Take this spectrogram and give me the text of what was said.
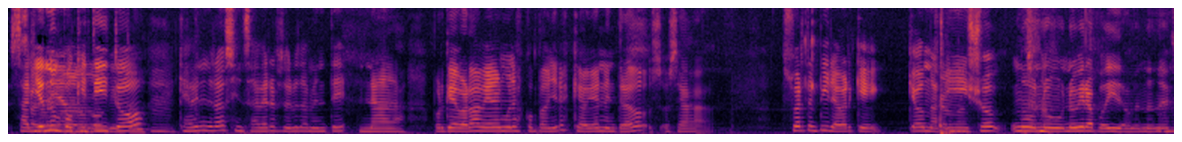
sabiendo un un poquitito, poquito. Mm. que haber entrado sin saber absolutamente nada. Porque de verdad habían algunas compañeras que habían entrado, o sea, suerte el pila, a ver qué, qué onda. ¿Qué onda? Y yo no, no, no hubiera podido, ¿me entendés?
